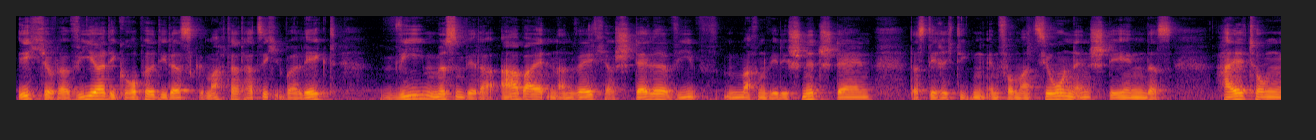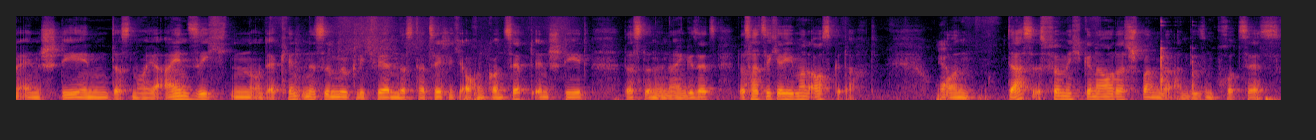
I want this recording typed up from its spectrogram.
ich oder wir, die Gruppe, die das gemacht hat, hat sich überlegt, wie müssen wir da arbeiten, an welcher Stelle, wie machen wir die Schnittstellen, dass die richtigen Informationen entstehen, dass Haltungen entstehen, dass neue Einsichten und Erkenntnisse möglich werden, dass tatsächlich auch ein Konzept entsteht, das dann in ein Gesetz, das hat sich ja jemand ausgedacht. Ja. Und das ist für mich genau das Spannende an diesem Prozess,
